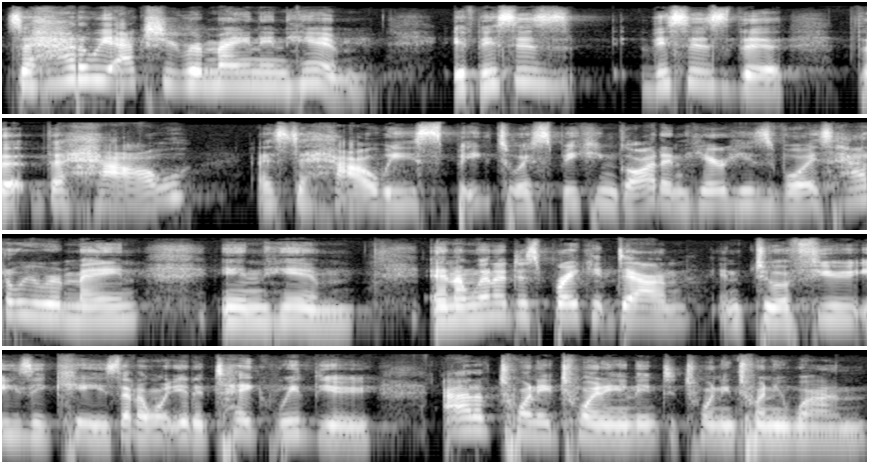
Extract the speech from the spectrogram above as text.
So, how do we actually remain in Him? If this is this is the, the, the how as to how we speak to a speaking God and hear his voice. How do we remain in him? And I'm going to just break it down into a few easy keys that I want you to take with you out of 2020 and into 2021.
